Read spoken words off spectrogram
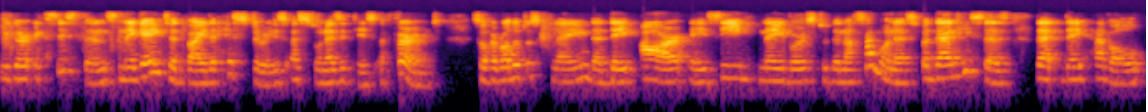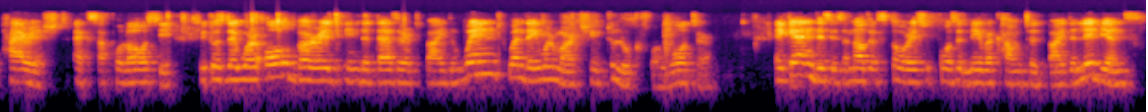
with their existence negated by the histories as soon as it is affirmed. So Herodotus claimed that they are AC neighbors to the Nasamones, but then he says that they have all perished, exapolosi, because they were all buried in the desert by the wind when they were marching to look for water. Again, this is another story supposedly recounted by the Libyans,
